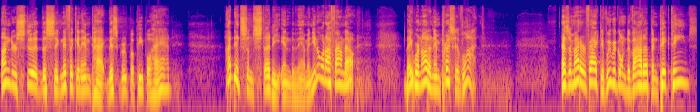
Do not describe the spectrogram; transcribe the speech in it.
understood the significant impact this group of people had, I did some study into them. And you know what I found out? They were not an impressive lot. As a matter of fact, if we were going to divide up and pick teams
